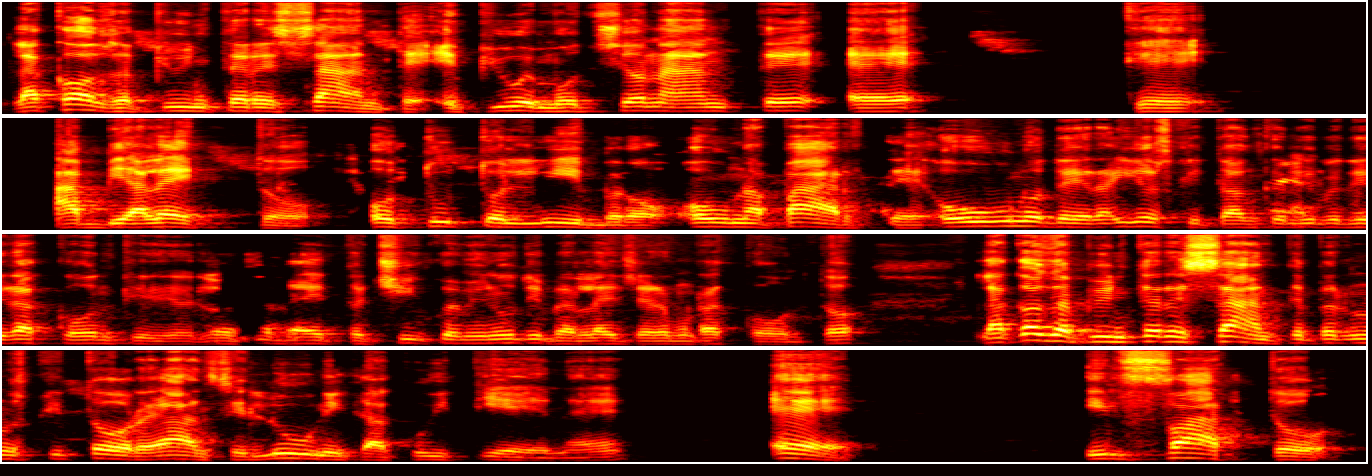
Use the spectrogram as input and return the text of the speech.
la cosa più interessante e più emozionante è che abbia letto o tutto il libro o una parte o uno dei io ho scritto anche un libro di racconti l'ho già detto 5 minuti per leggere un racconto. La cosa più interessante per uno scrittore anzi l'unica a cui tiene è il fatto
